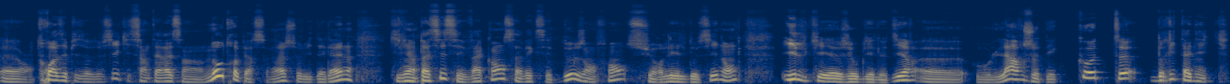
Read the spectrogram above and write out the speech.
euh, en trois épisodes aussi, qui s'intéresse à un autre personnage, celui d'Hélène, qui vient passer ses vacances avec ses deux enfants sur l'île d'Aussie, donc île qui est, j'ai oublié de le dire, au large des côtes britanniques.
